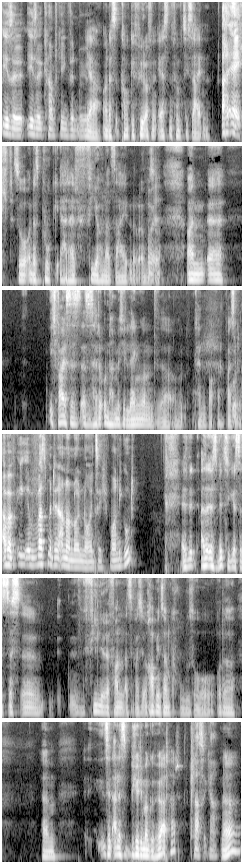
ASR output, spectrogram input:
Esel, Eselkampf gegen Windmühlen. ja, und das kommt gefühlt auf den ersten 50 Seiten. Ach, echt? So, und das Buch hat halt 400 Seiten oder irgendwie Oh so. ja. Und äh, ich weiß, das ist, das ist halt eine unheimliche Länge und ja, keinen Bock mehr. Weiß Gut. nicht. Aber äh, was mit den anderen 99? Waren die gut? Also das Witzige ist, dass das äh, viele davon, also was ich, Robinson Crusoe oder ähm, sind alles Bücher, die man gehört hat, Klassiker. ne?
